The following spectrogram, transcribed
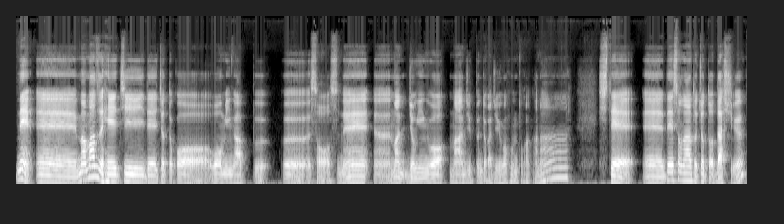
う。ね、えー、まあまず平地でちょっとこう、ウォーミングアップ、そうっすね。うん、まあジョギングを、まあ10分とか15分とかかな。して、えー、で、その後ちょっとダッシュ、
